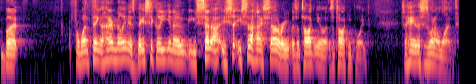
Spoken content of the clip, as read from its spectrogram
But for one thing, 100 million is basically, you know, you set a, you set, you set a high salary as a talk, you know, as a talking point. Say, hey, this is what I want,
